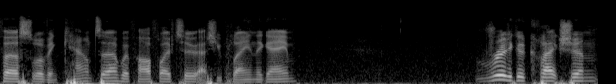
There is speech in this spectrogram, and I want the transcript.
first sort of encounter with Half-Life 2, actually playing the game. Really good collection,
